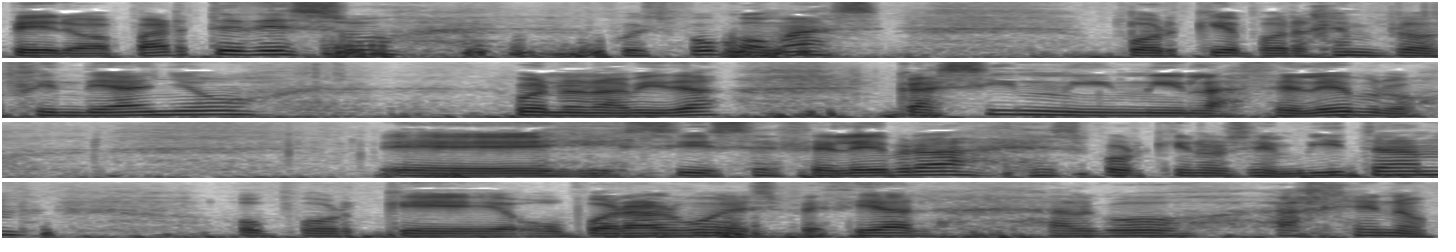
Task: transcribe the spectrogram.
Pero aparte de eso, pues poco más. Porque, por ejemplo, fin de año, bueno, Navidad, casi ni, ni la celebro. Eh, si se celebra es porque nos invitan o porque o por algo especial, algo ajeno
